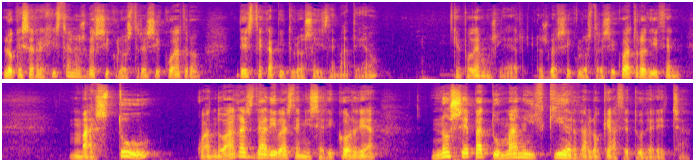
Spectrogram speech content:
lo que se registra en los versículos 3 y 4 de este capítulo 6 de Mateo, que podemos leer. Los versículos 3 y 4 dicen, mas tú, cuando hagas dádivas de misericordia, no sepa tu mano izquierda lo que hace tu derecha,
